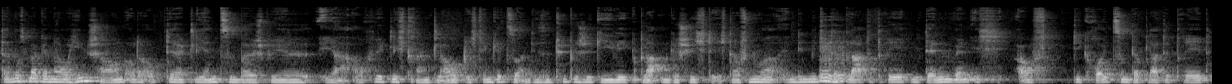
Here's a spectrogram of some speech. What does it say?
da muss man genau hinschauen oder ob der Klient zum Beispiel ja auch wirklich dran glaubt. Ich denke jetzt so an diese typische Gehwegplattengeschichte. Ich darf nur in die Mitte mhm. der Platte treten, denn wenn ich auf die Kreuzung der Platte dreht,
